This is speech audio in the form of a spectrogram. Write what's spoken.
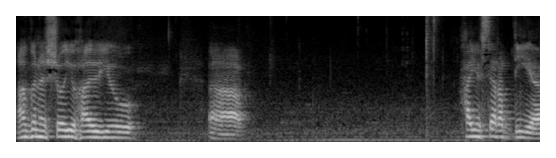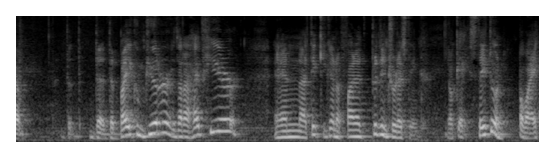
I'm gonna show you how you uh, how you set up the, uh, the the the bike computer that I have here, and I think you're gonna find it pretty interesting. Okay, stay tuned. Bye bye.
